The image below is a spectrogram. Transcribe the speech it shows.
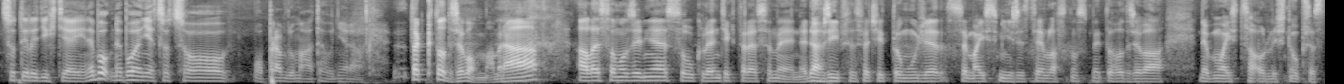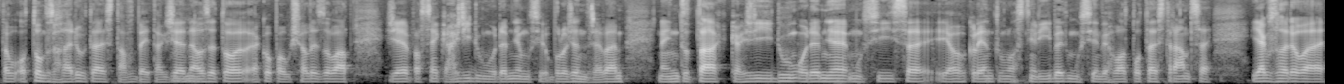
co ty lidi chtějí, nebo, nebo je něco, co opravdu máte hodně rád? Tak to dřevo mám rád ale samozřejmě jsou klienti, které se mi nedaří přesvědčit tomu, že se mají smířit s těmi vlastnostmi toho dřeva, nebo mají zcela odlišnou představu o tom vzhledu té stavby. Takže mm. nelze to jako paušalizovat, že vlastně každý dům ode mě musí obložen dřevem. Není to tak, každý dům ode mě musí se jeho klientům vlastně líbit, musí jim vyhovat po té stránce, jak vzhledové,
